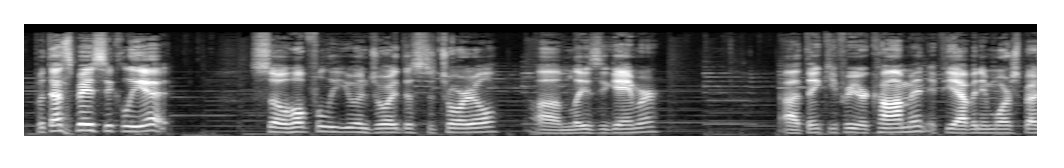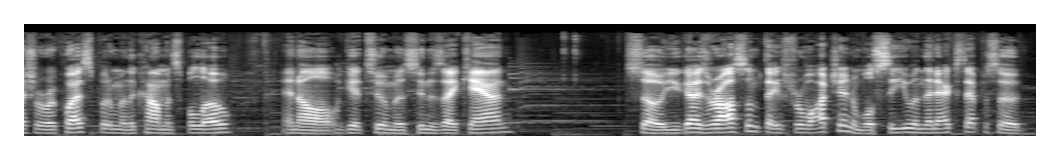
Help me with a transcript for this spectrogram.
But that's basically it. So hopefully you enjoyed this tutorial, um, Lazy Gamer. Uh, thank you for your comment. If you have any more special requests, put them in the comments below, and I'll get to them as soon as I can. So you guys are awesome. Thanks for watching, and we'll see you in the next episode.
